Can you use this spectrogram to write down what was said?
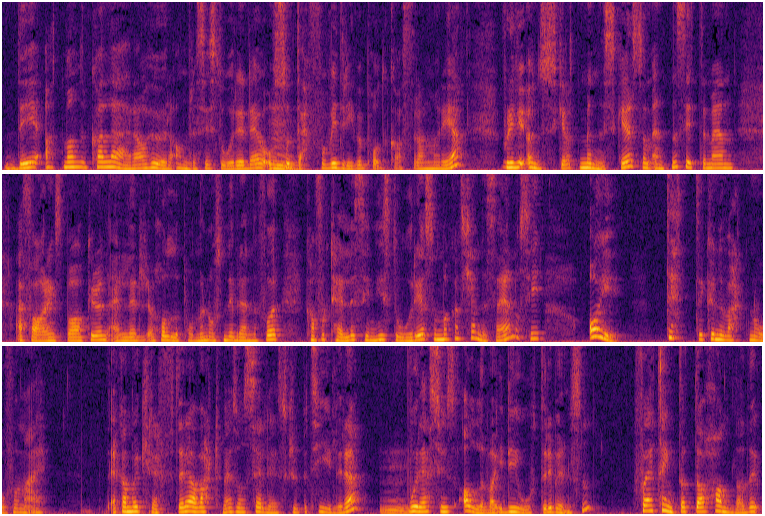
Det at man kan lære å høre andres historier. Det er jo også mm. derfor vi driver podkaster, Anne Marie. Fordi vi ønsker at mennesker som enten sitter med en erfaringsbakgrunn eller holder på med noe som de brenner for, kan fortelle sin historie, som man kan kjenne seg igjen og si Oi, dette kunne vært noe for meg. Jeg kan bekrefte det. Jeg har vært med i en sånn selvhjelpsgruppe tidligere mm. hvor jeg syns alle var idioter i begynnelsen. For jeg tenkte at da handla det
